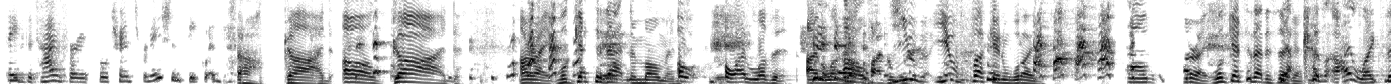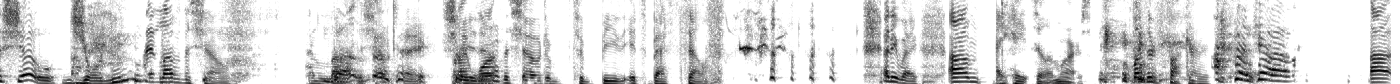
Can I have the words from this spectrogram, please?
save the time for a full transformation sequence. Oh God! Oh God! All right, we'll get to that in a moment. Oh, oh, I love it. I love it. Oh, by the way. you you fucking would. Um, all right, we'll get to that in a second. because I like the show, Jordan. I love the show. I love But- the show. Okay, sure. I you do. want the show to to be its best self. anyway, um, I hate Sailor Mars. motherfucker. oh no. Uh,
